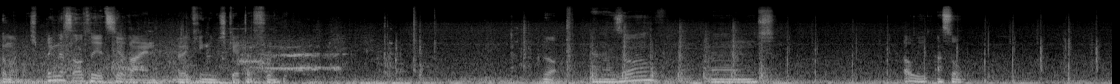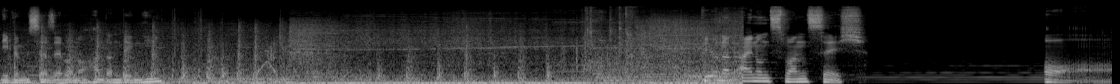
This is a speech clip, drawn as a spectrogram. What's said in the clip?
Guck mal, ich bringe das Auto jetzt hier rein, weil wir kriegen nämlich Geld dafür. So, einmal so. Und... Oh, achso. Nee, wir müssen ja selber noch Hand anlegen hier. Vierhunderteinundzwanzig. Oh.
